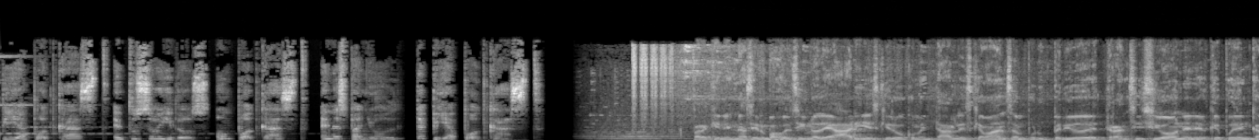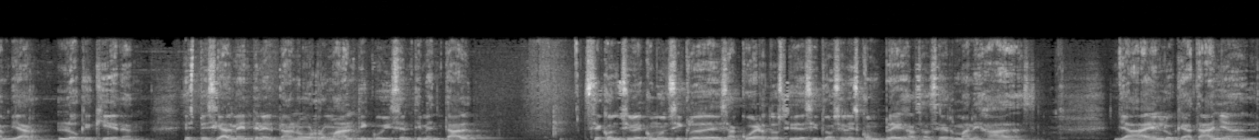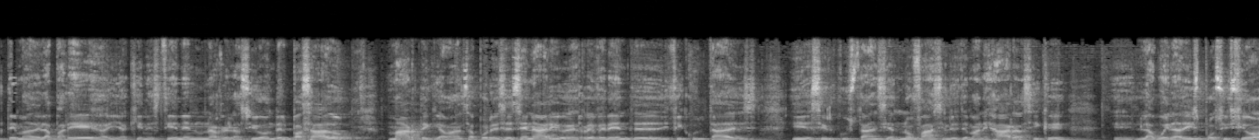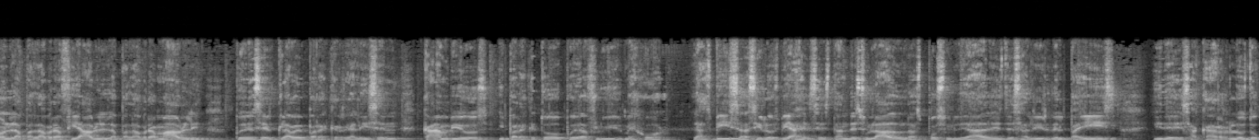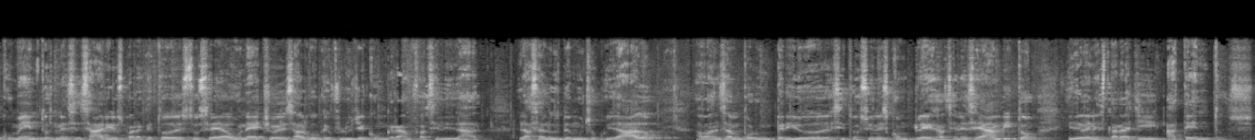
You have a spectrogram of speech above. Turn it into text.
Pia Podcast, en tus oídos, un podcast en español de Pia Podcast. Para quienes nacieron bajo el signo de Aries, quiero comentarles que avanzan por un periodo de transición en el que pueden cambiar lo que quieran, especialmente en el plano romántico y sentimental. Se concibe como un ciclo de desacuerdos y de situaciones complejas a ser manejadas. Ya en lo que atañe al tema de la pareja y a quienes tienen una relación del pasado, Marte que avanza por ese escenario es referente de dificultades y de circunstancias no fáciles de manejar, así que eh, la buena disposición, la palabra fiable, la palabra amable puede ser clave para que realicen cambios y para que todo pueda fluir mejor. Las visas y los viajes están de su lado, las posibilidades de salir del país y de sacar los documentos necesarios para que todo esto sea un hecho es algo que fluye con gran facilidad. La salud de mucho cuidado, avanzan por un periodo de situaciones complejas en ese ámbito y deben estar allí atentos.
